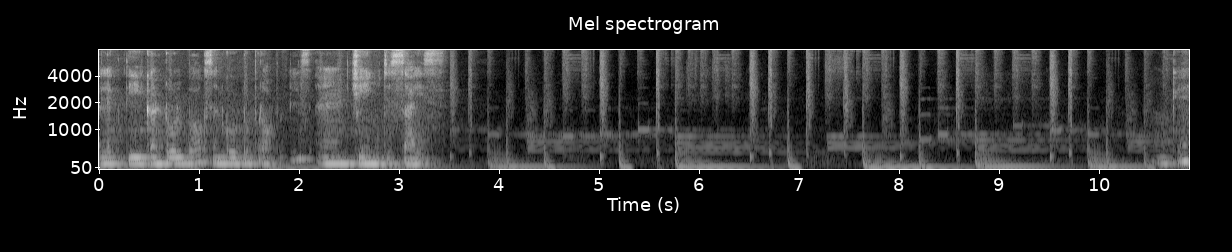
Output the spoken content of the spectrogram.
select the control box and go to properties and change the size. Okay.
